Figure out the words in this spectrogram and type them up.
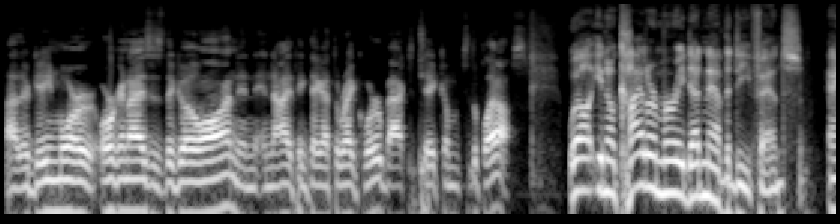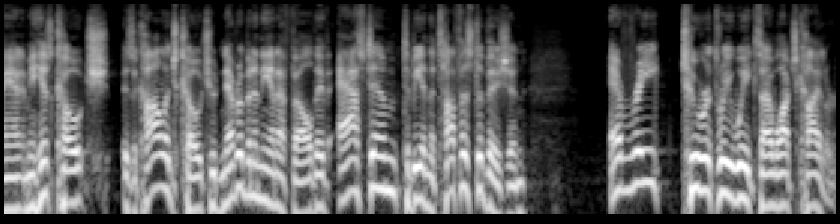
Uh, they're getting more organized as they go on, and, and I think they got the right quarterback to take them to the playoffs. Well, you know, Kyler Murray doesn't have the defense. And I mean, his coach is a college coach who'd never been in the NFL. They've asked him to be in the toughest division. Every two or three weeks, I watch Kyler,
